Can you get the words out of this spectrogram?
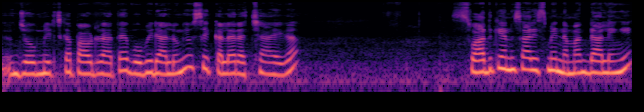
जो मिर्च का पाउडर आता है, वो भी डालूँगी, उससे कलर अच्छा आएगा। स्वाद के अनुसार इसमें नमक डालेंगे।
